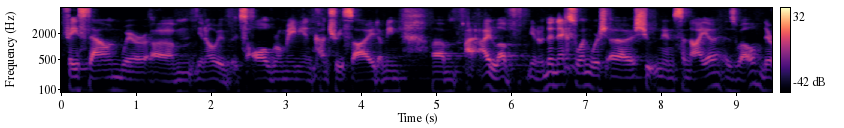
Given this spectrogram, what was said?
face down where um, you know it- it's all Romanian countryside. I mean, um, I, I love. You know, the next one we're sh- uh, shooting in Sinaia as well. They're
